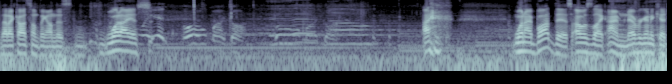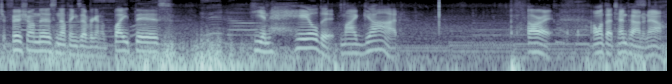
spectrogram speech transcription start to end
that I caught something on this what I ass- Oh my god. Oh my god. I when I bought this, I was like, I'm never gonna catch a fish on this. Nothing's ever gonna bite this. He inhaled it. My God. All right, I want that 10 pounder now.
